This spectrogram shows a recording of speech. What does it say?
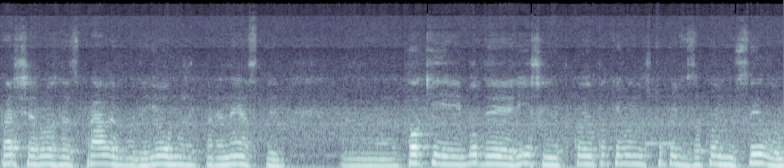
перший розгляд справи буде, його можуть перенести. Е, Поки буде рішення, поки, поки воно вступить в законну силу,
